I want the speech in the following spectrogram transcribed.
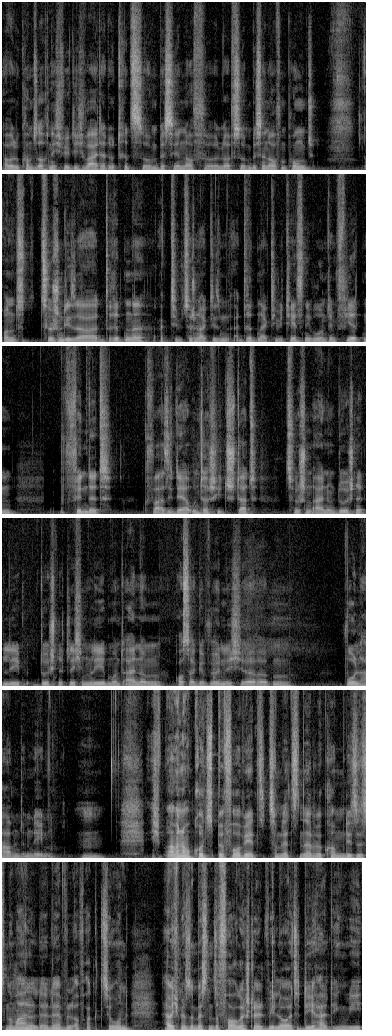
aber du kommst auch nicht wirklich weiter. Du trittst so ein bisschen auf, läufst so ein bisschen auf den Punkt. Und zwischen dieser dritten, Aktiv zwischen diesem dritten Aktivitätsniveau und dem vierten findet quasi der Unterschied statt zwischen einem durchschnittlichen Leben und einem außergewöhnlich ähm, wohlhabenden Leben. Hm. Ich mache noch mal kurz, bevor wir jetzt zum letzten Level kommen, dieses normale mhm. Level auf Aktion, habe ich mir so ein bisschen so vorgestellt, wie Leute, die halt irgendwie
